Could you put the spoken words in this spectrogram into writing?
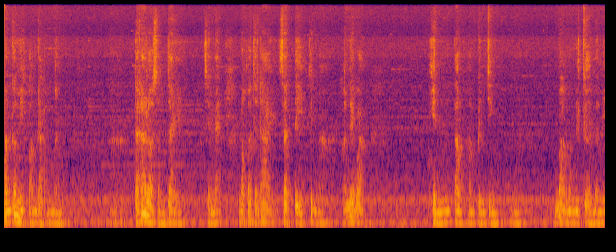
มันก็มีความดับของมัน แต่ถ้าเราสนใจใช่ไหมเราก็จะได้สติขึ้นมาเขาเรียกว่า เห็นตามความเป็นจริงว่ามันมีเกิดมันมี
